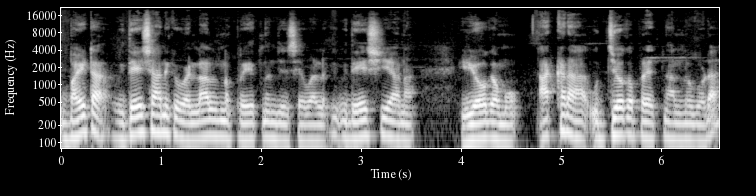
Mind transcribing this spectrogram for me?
బయట విదేశానికి వెళ్ళాలన్న ప్రయత్నం చేసే వాళ్ళకి విదేశీయాన యోగము అక్కడ ఉద్యోగ ప్రయత్నాలను కూడా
